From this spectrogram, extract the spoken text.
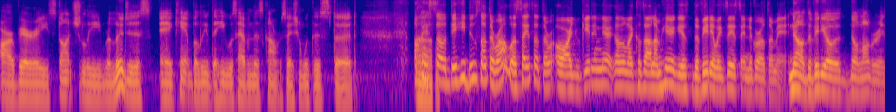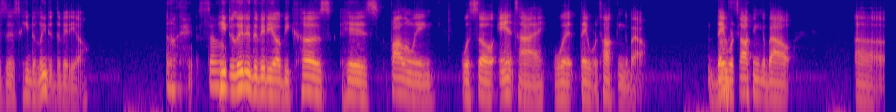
are very staunchly religious and can't believe that he was having this conversation with this stud. Okay, Uh, so did he do something wrong or say something, or are you getting there? I'm like, because all I'm hearing is the video exists and the girls are mad. No, the video no longer exists. He deleted the video. Okay, so He deleted the video because his following was so anti what they were talking about. They Oh, were talking about uh,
